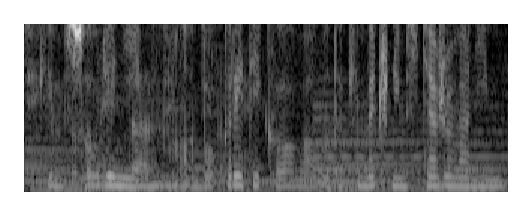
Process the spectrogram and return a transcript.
takým súdením alebo kritikou alebo takým väčšným sťažovaním,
